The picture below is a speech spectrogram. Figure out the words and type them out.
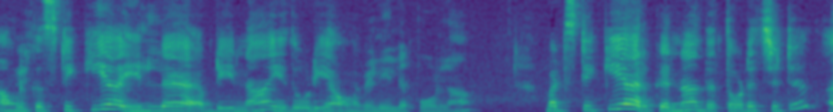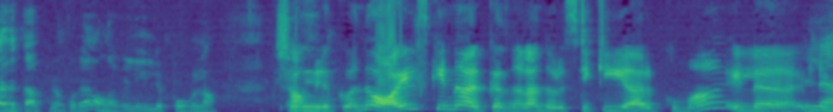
அவங்களுக்கு ஸ்டிக்கியாக இல்லை அப்படின்னா இதோடயே அவங்க வெளியில் போகலாம் பட் ஸ்டிக்கியாக இருக்குன்னா அதை தொடச்சிட்டு அதுக்கப்புறம் கூட அவங்க வெளியில் போகலாம். ஸோ அவங்களுக்கு வந்து ஆயில் ஸ்கின்னா இருக்கிறதுனால அந்த ஒரு ஸ்டிக்கியா இருக்குமா? இல்ல இல்லை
